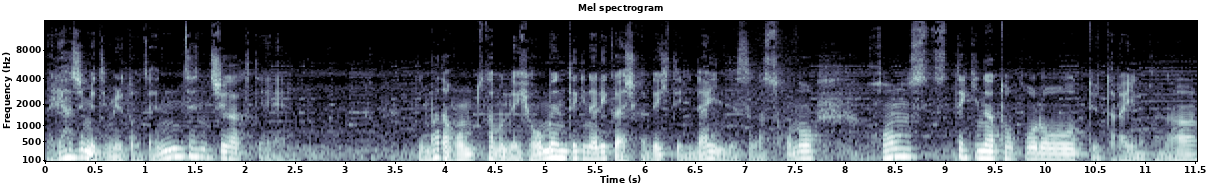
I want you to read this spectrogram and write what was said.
やり始めてみると全然違くてでまだ本当多分ね表面的な理解しかできていないんですがその本質的なところって言ったらいいのかな。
